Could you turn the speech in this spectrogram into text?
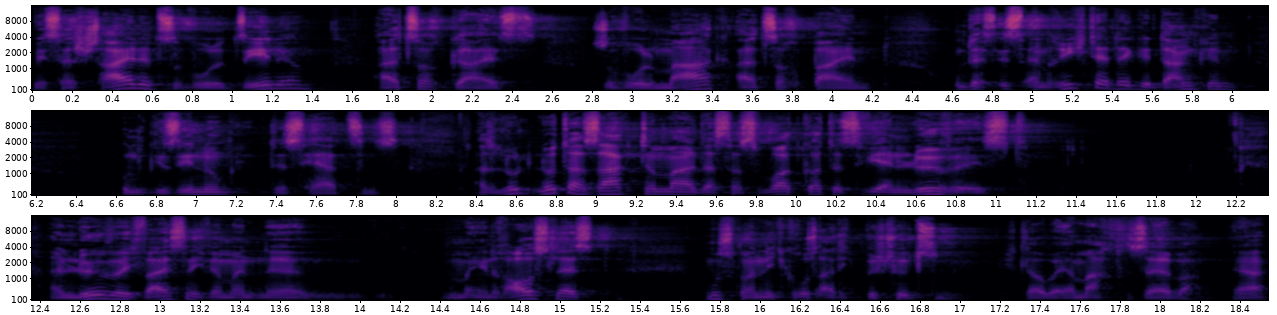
bis er scheidet sowohl Seele als auch Geist, sowohl Mark als auch Bein. Und es ist ein Richter der Gedanken und Gesinnung des Herzens. Also Luther sagte mal, dass das Wort Gottes wie ein Löwe ist. Ein Löwe, ich weiß nicht, wenn man, äh, wenn man ihn rauslässt, muss man nicht großartig beschützen. Ich glaube, er macht es selber. Ja?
